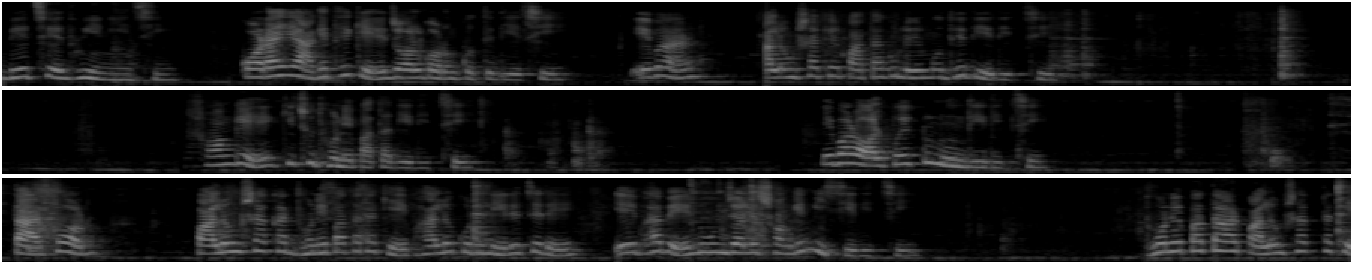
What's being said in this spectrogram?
বেছে ধুয়ে নিয়েছি। কড়াইয়ে আগে থেকে জল গরম করতে দিয়েছি। এবার পালং শাকের পাতাগুলোর মধ্যে দিয়ে দিচ্ছি। সঙ্গে কিছু ধনে পাতা দিয়ে দিচ্ছি। এবার অল্প একটু নুন দিয়ে দিচ্ছি। তারপর পালং শাক আর ধনে পাতাটাকে ভালো করে নেড়েচেড়ে এভাবে নুন জলের সঙ্গে মিশিয়ে দিচ্ছি। ধনে পাতা আর পালং শাকটাকে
